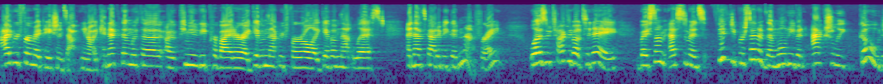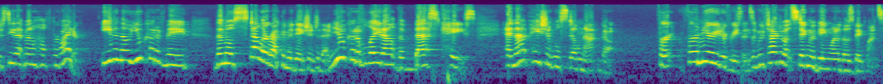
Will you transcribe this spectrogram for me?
I, refer my patients out. You know, I connect them with a, a community provider, I give them that referral, I give them that list, and that's got to be good enough, right? Well, as we talked about today, by some estimates, 50% of them won't even actually go to see that mental health provider, even though you could have made the most stellar recommendation to them. You could have laid out the best case, and that patient will still not go for, for a myriad of reasons. And we've talked about stigma being one of those big ones.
